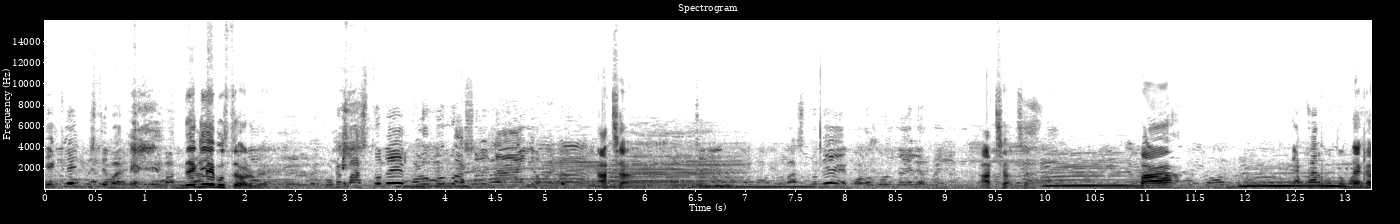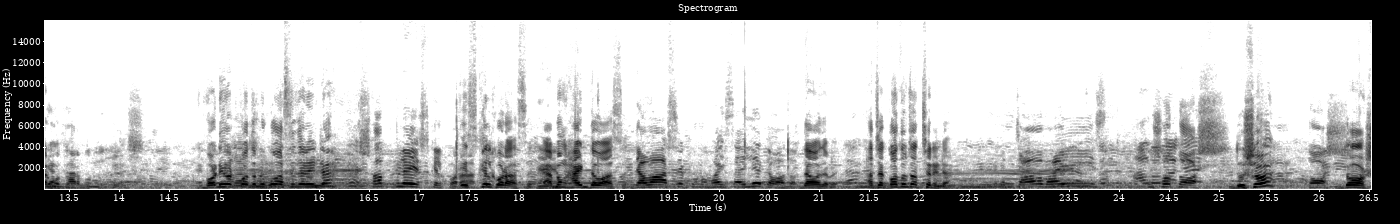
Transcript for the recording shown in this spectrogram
দেখলেই বুঝতে পারবে। দেখলেই বুঝতে পারবে। ওটা বাস্তবে বড় গরু আসলে না আইলে হয় আচ্ছা। বাস্তবে বড় গরু না আইলে হয় আচ্ছা আচ্ছা। পা দেখার মতো দেখার মতো। দেখার মতো বডি ওয়েট কতটুকু আছে জানি এটা? সবগুলো স্কেল করা। স্কেল করা আছে হ্যাঁ। এবং হাইট দেওয়া আছে? দেওয়া আছে কোনো ভাই চাইলে দেওয়া যাবে। দেওয়া যাবে। আচ্ছা কত চাচ্ছেন এটা? এটা চাও ভাই দুশো দশ। দুশো দশ।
